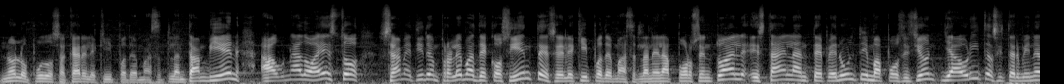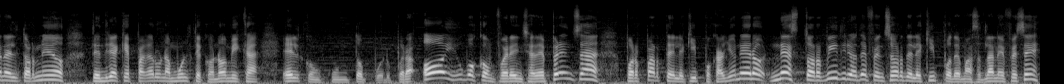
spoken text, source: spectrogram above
no lo pudo sacar el equipo de Mazatlán. También, aunado a esto, se ha metido en problemas de cocientes el equipo de Mazatlán. En la porcentual está en la antepenúltima posición y ahorita si terminara el torneo tendría que pagar una multa económica el conjunto púrpura. Hoy hubo conferencia de prensa por parte del equipo cañonero. Néstor Vidrio, defensor del equipo de Mazatlán FC,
